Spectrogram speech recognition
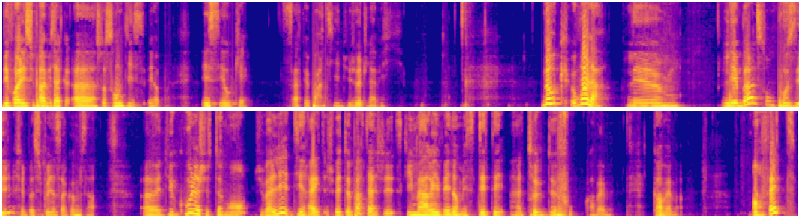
Des fois, aller super vite à, 70 et hop. Et c'est ok. Ça fait partie du jeu de la vie. Donc voilà, les, euh, les bas sont posés. Je sais pas si je peux dire ça comme ça. Euh, du coup, là justement, je vais aller direct. Je vais te partager ce qui m'est arrivé dans mes été un truc de fou quand même, quand même. En fait,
